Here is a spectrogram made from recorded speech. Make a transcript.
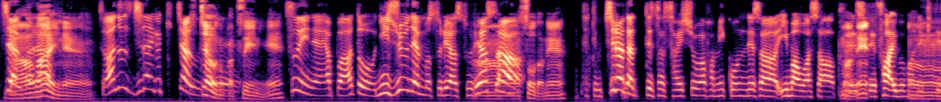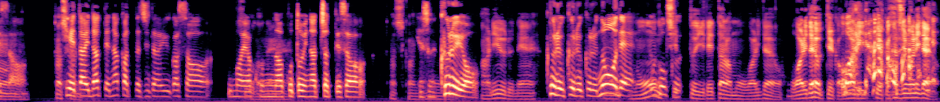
ちゃうから。やばいね。そう、あの時代が来ちゃうんで。来ちゃうのか、ついにね。ついね、やっぱあと20年もすりゃ、そりゃさ、そうだね。だってうちらだってさ、最初はファミコンでさ、今はさ、プレステ5まで来てさ、うん、確かに携帯だってなかった時代がさ、今やこんなことになっちゃってさ、確かに。来るよ。あり得るね。来る来る来る。脳で脳動く。にチップ入れたらもう終わりだよ。終わりだよっていうか終わりっていうか始まりだよ。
